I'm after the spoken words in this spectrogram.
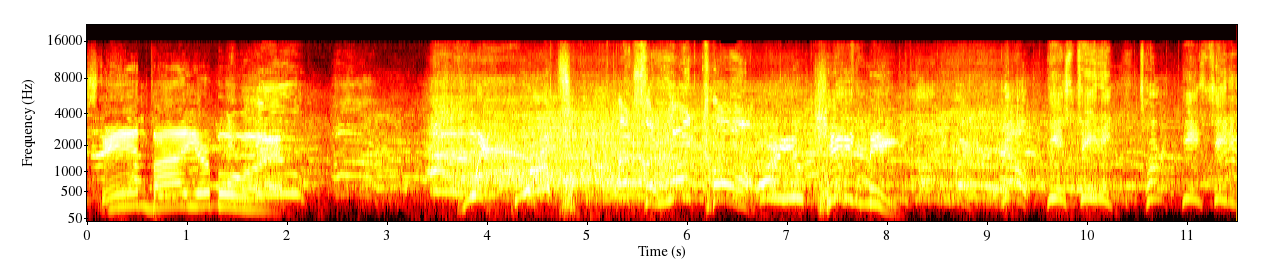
Stand by your boy. Wait, what? That's the right call. Are you kidding me? No, he's cheating. Turn. He's cheating.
